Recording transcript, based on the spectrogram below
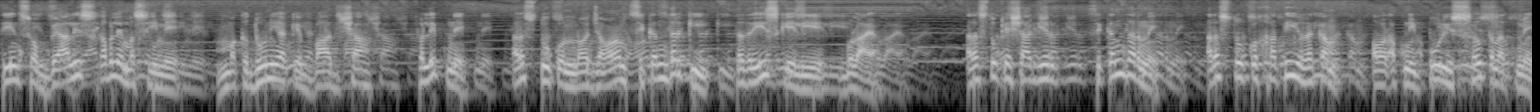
تین سو بیالیس قبل مسیح میں مقدونیہ کے بادشاہ فلپ نے ارسطو کو نوجوان سکندر کی تدریس کے لیے بلایا۔ ارسطو کے شاگرد سکندر نے ارسطو کو خطیر رقم اور اپنی پوری سلطنت میں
